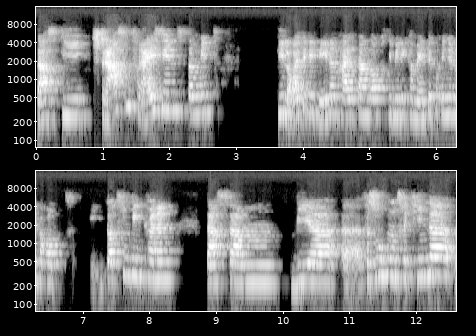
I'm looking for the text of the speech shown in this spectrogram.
dass die Straßen frei sind, damit die Leute, die denen halt dann noch die Medikamente bringen, überhaupt dorthin gehen können, dass ähm, wir äh, versuchen, unsere Kinder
